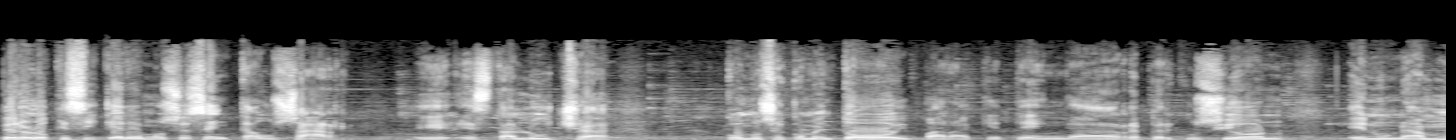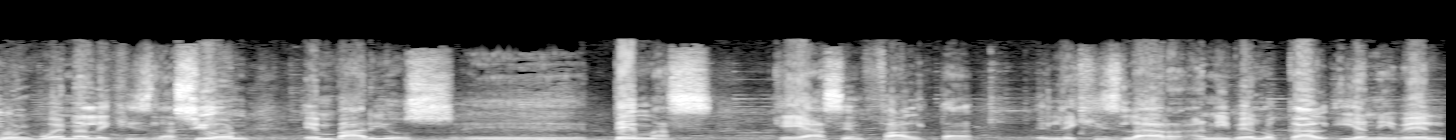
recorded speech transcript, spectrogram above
pero lo que sí queremos es encauzar eh, esta lucha, como se comentó hoy, para que tenga repercusión en una muy buena legislación en varios eh, temas que hacen falta legislar a nivel local y a nivel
